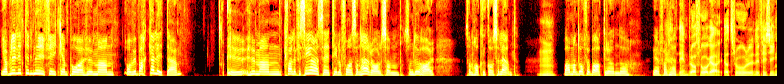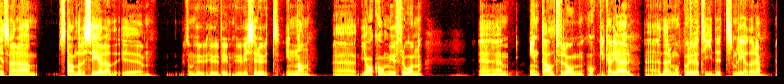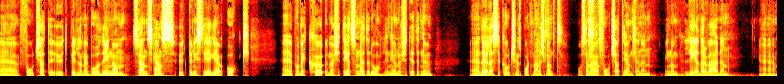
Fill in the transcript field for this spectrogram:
Jag blir lite nyfiken på hur man, om vi backar lite, hur, hur man kvalificerar sig till att få en sån här roll som, som du har som hockeykonsulent. Mm. Vad har man då för bakgrund och erfarenhet? Det är en bra fråga. Jag tror det finns inget sån här um, standardiserad eh, liksom hur, hur, vi, hur vi ser ut innan. Eh, jag kommer ju från eh, inte allt för lång hockeykarriär. Eh, däremot började jag tidigt som ledare. Eh, fortsatte utbilda mig både inom svenskans utbildningsstege och eh, på Växjö universitet som det hette då, Linnéuniversitetet nu. Eh, där jag läste coaching och sportmanagement. Och sen har jag fortsatt egentligen in, inom ledarvärlden. Eh,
